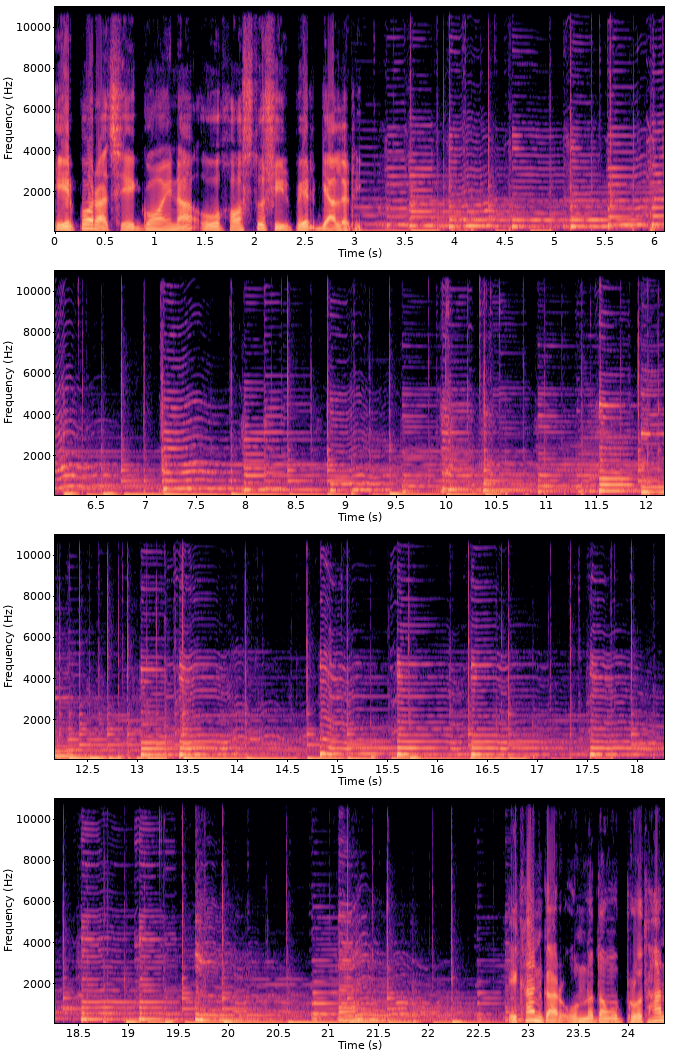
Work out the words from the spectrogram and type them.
এরপর আছে গয়না ও হস্তশিল্পের গ্যালারি। এখানকার অন্যতম প্রধান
